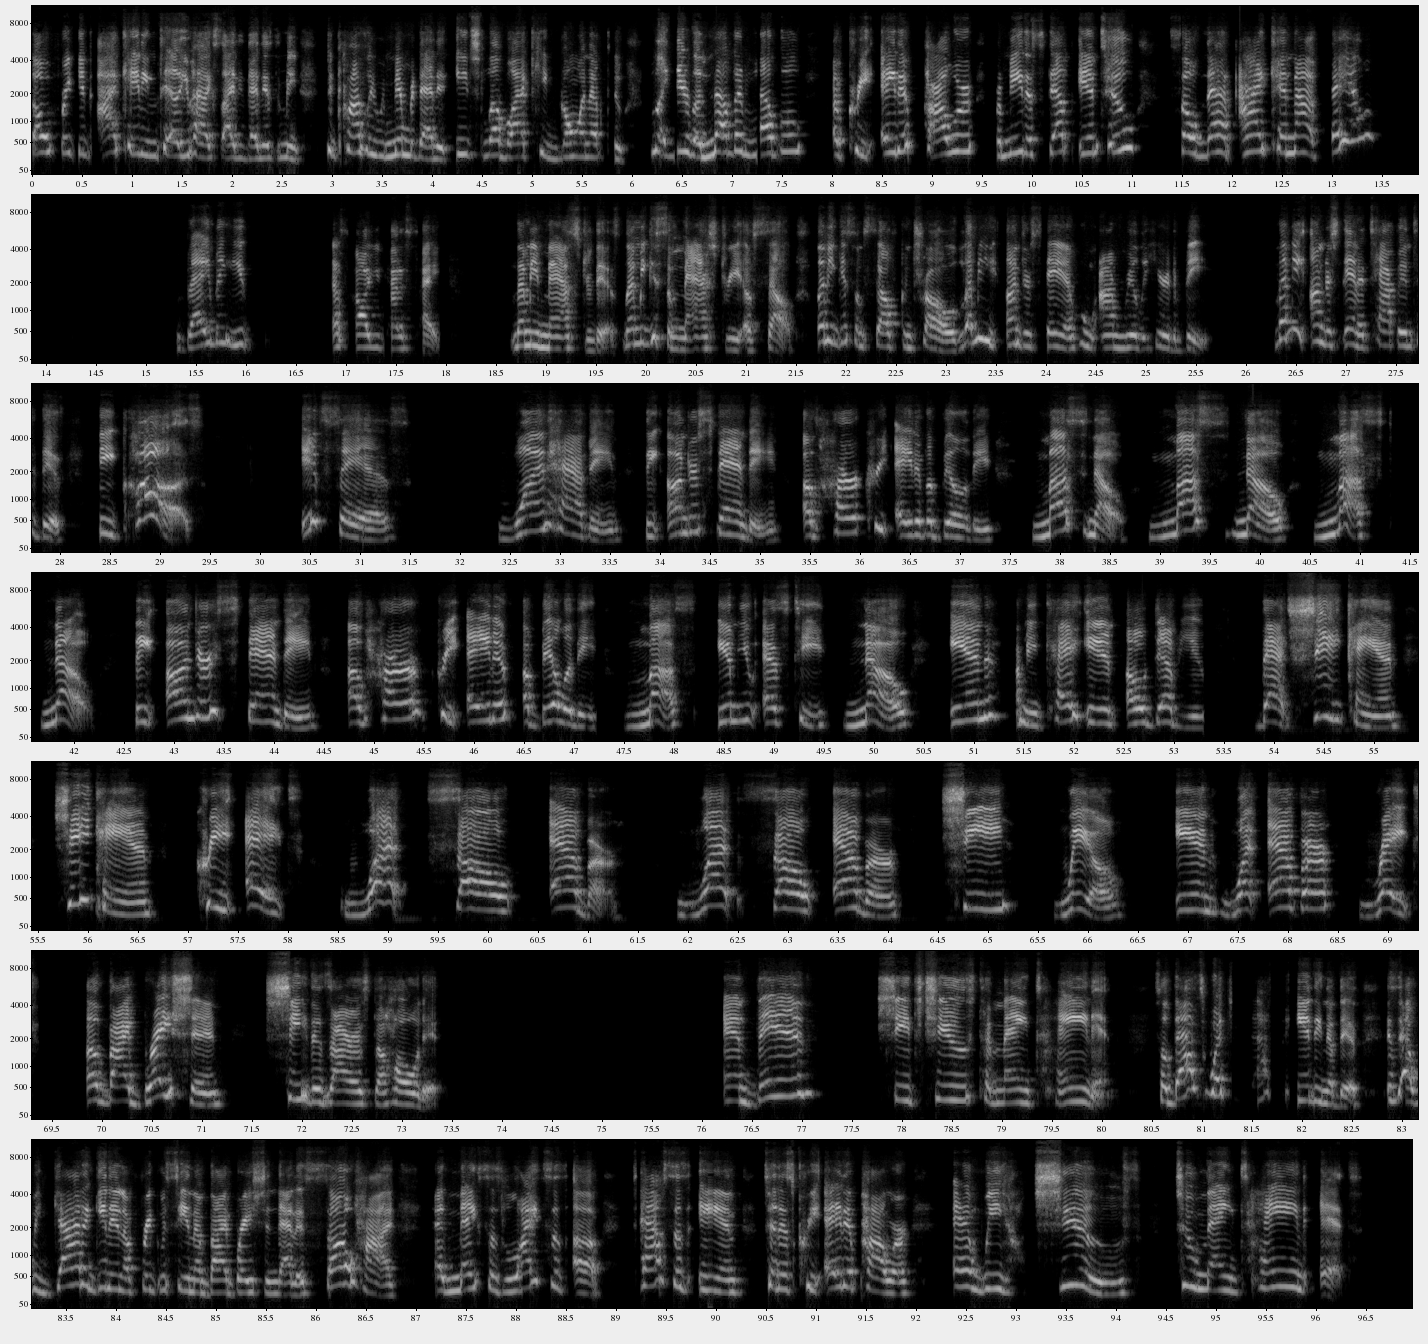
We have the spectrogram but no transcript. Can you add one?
so freaking, I can't even tell you how exciting that is to me to constantly remember that at each level I keep going up to. Like there's another level of creative power for me to step into so that I cannot fail. Baby, you that's all you gotta say. Let me master this. Let me get some mastery of self. Let me get some self-control. Let me understand who I'm really here to be. Let me understand and tap into this because it says one having the understanding of her creative ability must know, must know, must know. The understanding of her creative ability must m-u-s-t know in i mean k-n-o-w that she can she can create what whatsoever, whatsoever she will, in whatever rate of vibration she desires to hold it. And then she choose to maintain it. So that's what that's the ending of this is that we got to get in a frequency and a vibration that is so high that makes us lights us up taps us in to this creative power and we choose to maintain it.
